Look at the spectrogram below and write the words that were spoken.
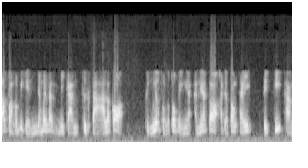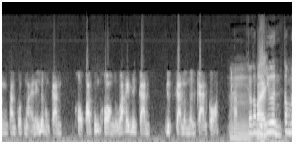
รับฟังความคิดเห็นยังไม่ได้มีการศึกษาแล้วก็ ถึงเรื่องผลกระทบเองเนี่ยอันเนี้ยก็อาจจะต้องใช้สิทธิทางทางกฎหมายในเรื่องของการขอความคุ้มครองหรือว่าให้ในการหยุดการดำเนินการก่อนนะครับมก็ต้องไปยื่นต้องไป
